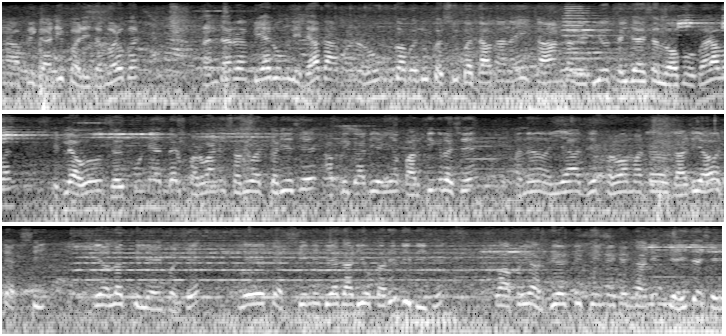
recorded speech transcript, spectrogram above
અને આપણી ગાડી પડી છે, બરાબર? અંદર બે રૂમ લીધા હતા, પણ રૂમ કે બધું કશું બતાવતા નહીં, કારણ કે રેડિયો થઈ જાય છે લોબો, બરાબર? એટલે હવે જયપુરની અંદર ફરવાની શરૂઆત કરીએ છીએ. આપણી ગાડી અહીંયા પાર્કિંગ રહેશે અને અહીંયા જે ફરવા માટે ગાડી આવે, ટેક્સી, એ અલગથી લેવી પડશે એટલે ટેક્સીની બે ગાડીઓ કરી દીધી છે. તો આપણી અડધી અડધી ટીમ એક એક ગાડીમાં બેસી જશે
